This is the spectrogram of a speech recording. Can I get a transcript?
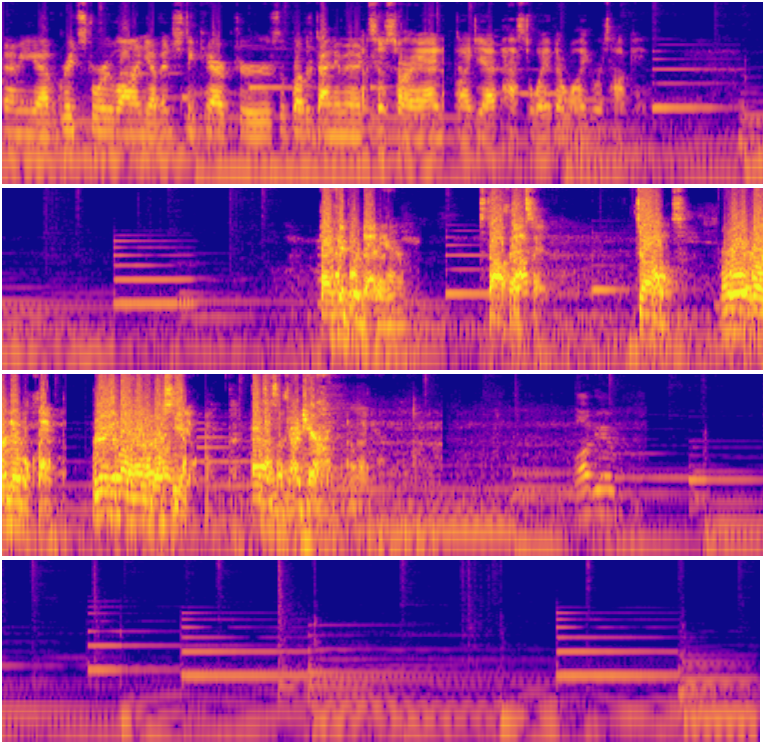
I mean, you have a great storyline, you have interesting characters, a brother dynamic. I'm so sorry, I had no idea. I passed away there while you were talking. I think we're done here. Stop, Stop it. it. Don't. We're over our nipple clamp. Bring him on Garcia. That doesn't done here. I'm done here. Love you.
